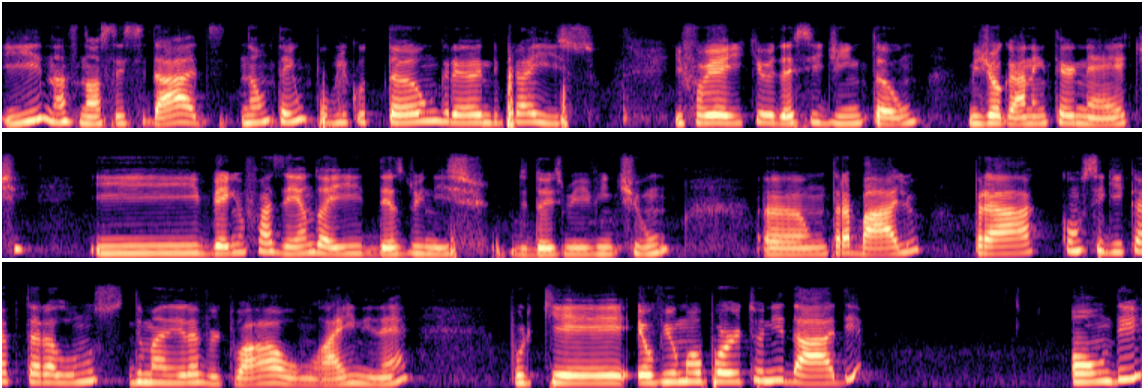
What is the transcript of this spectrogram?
E nas nossas cidades não tem um público tão grande para isso. E foi aí que eu decidi, então, me jogar na internet e venho fazendo aí desde o início de 2021 uh, ah, um trabalho para conseguir captar alunos de maneira virtual, online, né? Porque eu vi uma oportunidade onde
